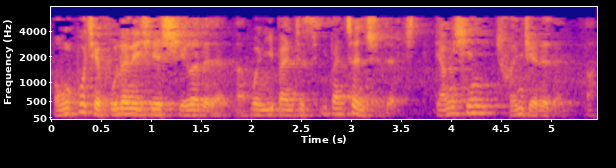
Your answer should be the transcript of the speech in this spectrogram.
我们姑且不论那些邪恶的人啊，问一般就是一般正直的良心纯洁的人啊，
